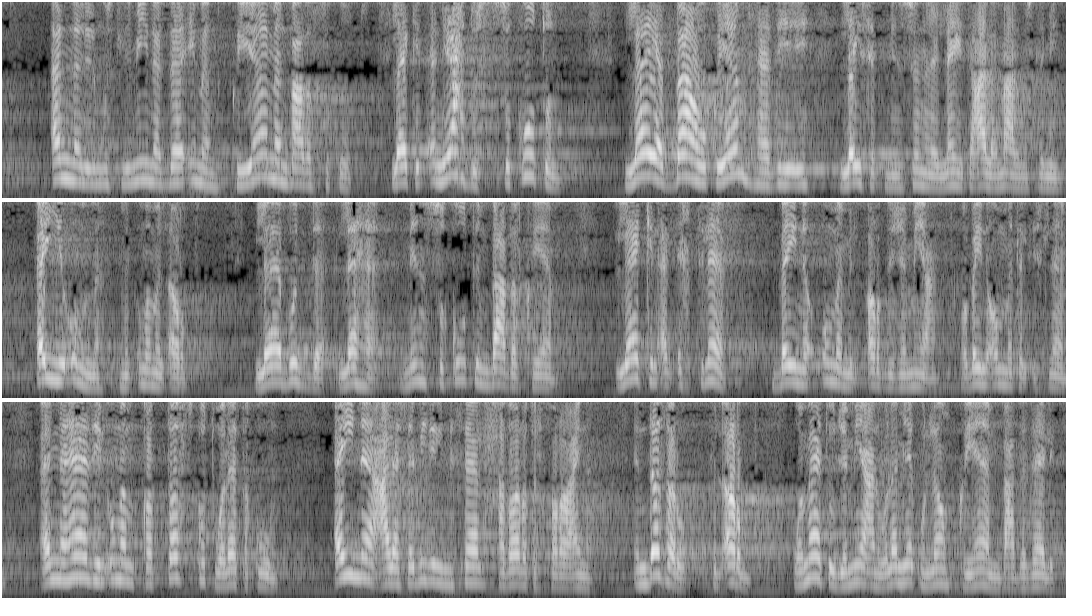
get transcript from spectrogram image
أن للمسلمين دائما قياما بعد السقوط. لكن أن يحدث سقوط لا يتبعه قيام هذه ليست من سنن الله تعالى مع المسلمين. أي أمة من أمم الأرض لا بد لها من سقوط بعد القيام. لكن الاختلاف بين أمم الأرض جميعا وبين أمة الإسلام أن هذه الأمم قد تسقط ولا تقوم. أين على سبيل المثال حضارة الفراعنة؟ اندثروا في الأرض وماتوا جميعا ولم يكن لهم قيام بعد ذلك.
